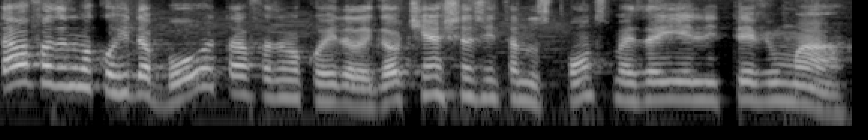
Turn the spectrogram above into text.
Tava fazendo uma corrida boa, tava fazendo uma corrida legal, tinha a chance de entrar nos pontos, mas aí ele teve uma,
